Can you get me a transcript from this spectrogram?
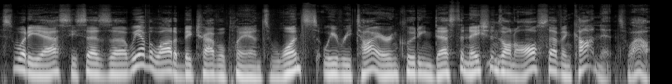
This is what he asks. He says, uh, We have a lot of big travel plans once we retire, including destinations on all seven continents. Wow.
